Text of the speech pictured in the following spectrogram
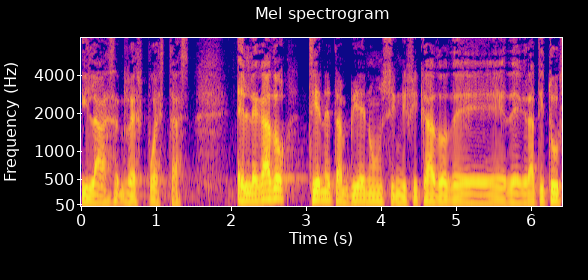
y las respuestas. El legado tiene también un significado de, gratitud,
